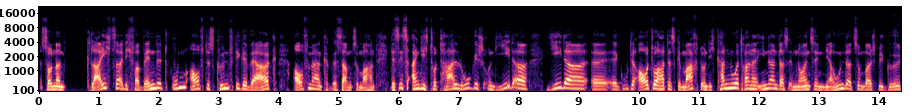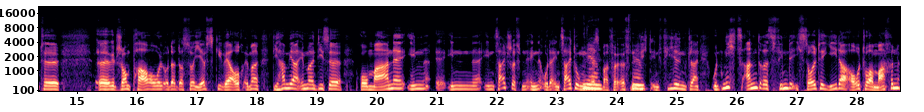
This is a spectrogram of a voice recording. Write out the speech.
sondern gleichzeitig verwendet, um auf das künftige Werk aufmerksam zu machen. Das ist eigentlich total logisch und jeder, jeder äh, gute Autor hat es gemacht und ich kann nur dran erinnern, dass im 19. Jahrhundert zum Beispiel Goethe, äh, Jean Paul oder Dostoevsky, wer auch immer, die haben ja immer diese Romane in, äh, in, in Zeitschriften in, oder in Zeitungen ja. erstmal veröffentlicht, ja. in vielen kleinen. Und nichts anderes, finde ich, sollte jeder Autor machen.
